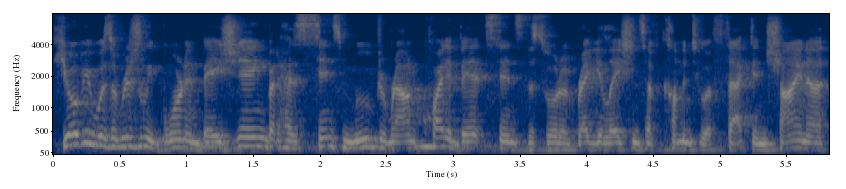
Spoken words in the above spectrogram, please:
Huobi was originally born in Beijing, but has since moved around quite a bit since the sort of regulations have come into effect in China.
